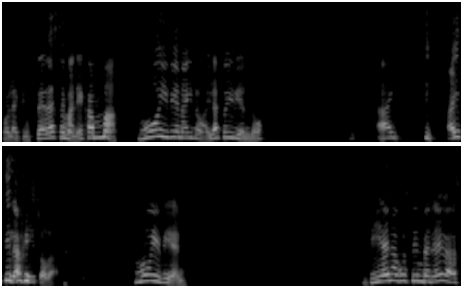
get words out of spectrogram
Con la que ustedes se manejan más. Muy bien, ahí no, ahí la estoy viendo. Ay, sí, ahí sí la vi toda. Muy bien. Bien, Agustín Venegas,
